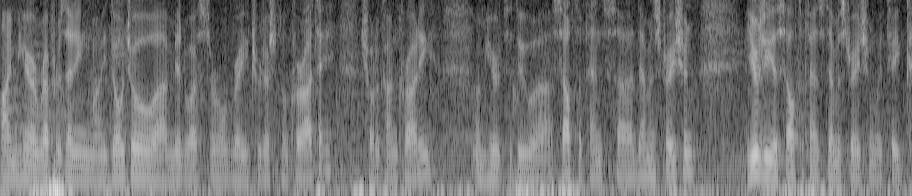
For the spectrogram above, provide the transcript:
I'm here representing my dojo, uh, Midwest Earl Grey Traditional Karate, Shotokan Karate. I'm here to do a self defense uh, demonstration. Usually, a self defense demonstration would take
